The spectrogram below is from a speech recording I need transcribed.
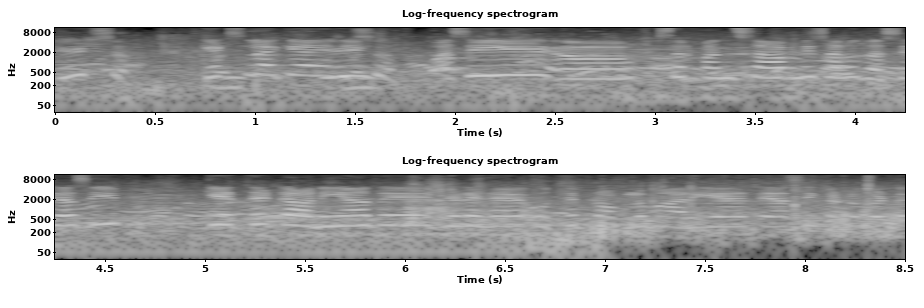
ਕਿਡਸ ਕਿਡਸ ਲੈ ਕੇ ਆਏ ਜੀ। ਅਸੀਂ ਸਰਪੰਚ ਸਾਹਿਬ ਨੇ ਸਾਨੂੰ ਦੱਸਿਆ ਸੀ ਕਿ ਇੱਥੇ ਟਾਨੀਆਂ ਦੇ ਜਿਹੜੇ ਹੈ, ਉੱਥੇ ਪ੍ਰੋਬਲਮ ਆ ਰਹੀ ਹੈ ਤੇ ਅਸੀਂ ਘੱਟੋ ਘੱਟ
